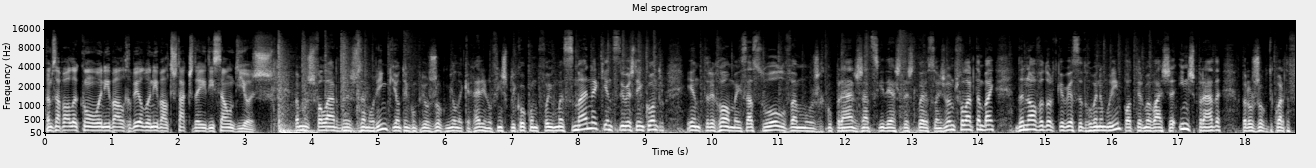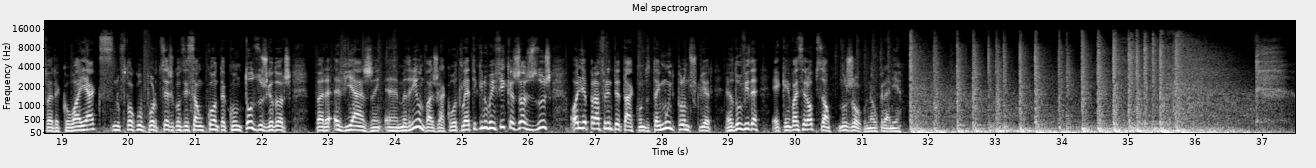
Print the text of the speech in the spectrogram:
Vamos à bola com o Aníbal Rebelo. Aníbal, destaques da edição de hoje. Vamos falar de José Mourinho, que ontem cumpriu o jogo mil na carreira e no fim explicou como foi uma semana que antecedeu este encontro entre Roma e Sassuolo. Vamos recuperar já de seguida estas declarações. Vamos falar também da nova dor de cabeça de Ruben Amorim, pode ter uma baixa inesperada para o jogo de quarta-feira com o Ajax. No Futebol Clube Porto, Sérgio Conceição conta com todos os jogadores para a viagem a Madrid, onde vai jogar com o Atlético. E no Benfica, Jorge Jesus olha para a frente de ataque, onde tem muito pronto escolher. A dúvida é quem vai ser a opção no jogo na Ucrânia.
